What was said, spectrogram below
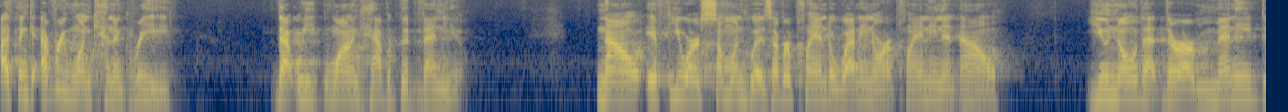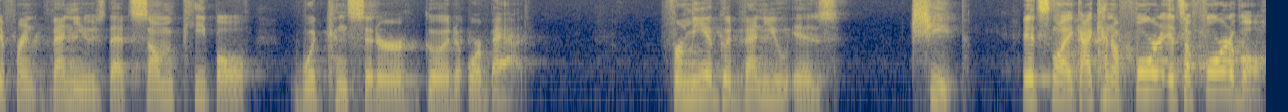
I think everyone can agree that we want to have a good venue. Now, if you are someone who has ever planned a wedding or are planning it now, you know that there are many different venues that some people would consider good or bad. For me, a good venue is cheap. It's like I can afford, it's affordable.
